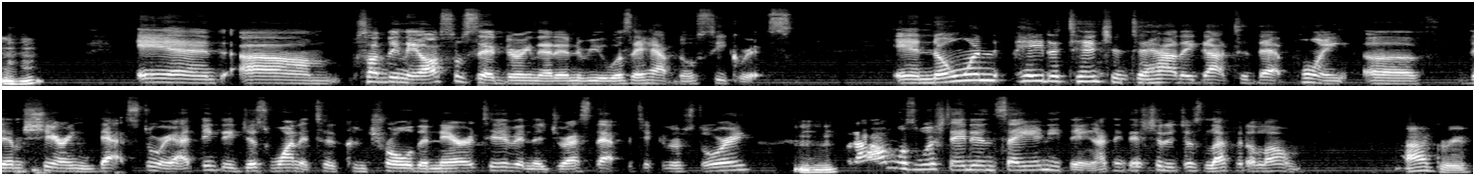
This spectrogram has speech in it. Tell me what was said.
Mhm. And um, something they also said during that interview was they have no secrets. And no one paid attention to how they got to that point of them sharing that story. I think they just wanted to control the narrative and address that particular story. Mhm. But I almost wish they didn't say anything. I think they should have just left it alone. I agree.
